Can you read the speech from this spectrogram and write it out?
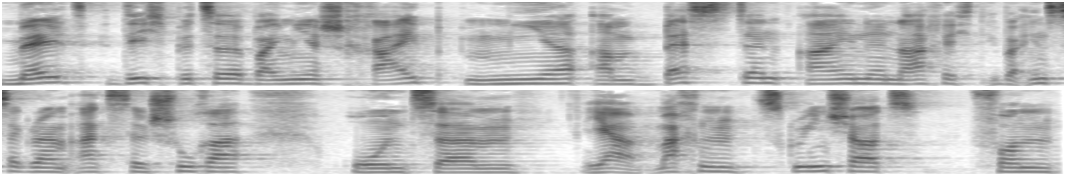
Meld dich bitte bei mir. Schreib mir am besten eine Nachricht über Instagram, Axel Schura. Und ähm, ja, mach einen Screenshot von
